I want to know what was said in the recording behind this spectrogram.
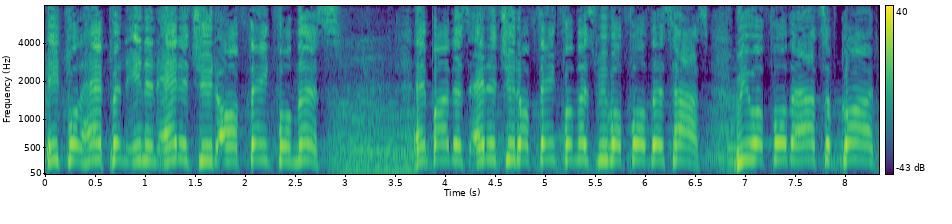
It will happen in an attitude of thankfulness. And by this attitude of thankfulness, we will fill this house. We will fill the house of God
